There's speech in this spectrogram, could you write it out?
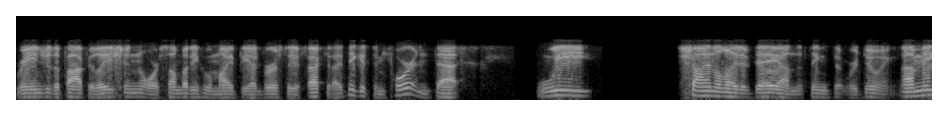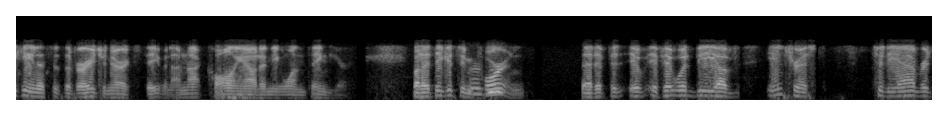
range of the population or somebody who might be adversely affected. I think it's important that we shine the light of day on the things that we're doing. I'm making this as a very generic statement. I'm not calling out any one thing here. But I think it's mm-hmm. important mm-hmm. that if it, if, if it would be of interest to the average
